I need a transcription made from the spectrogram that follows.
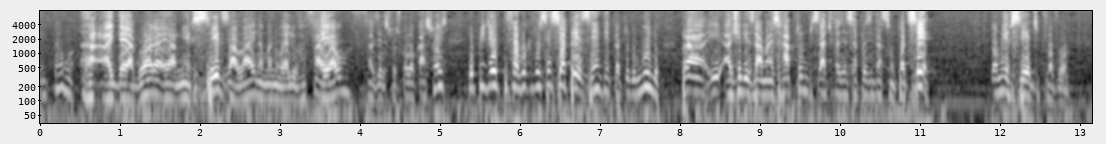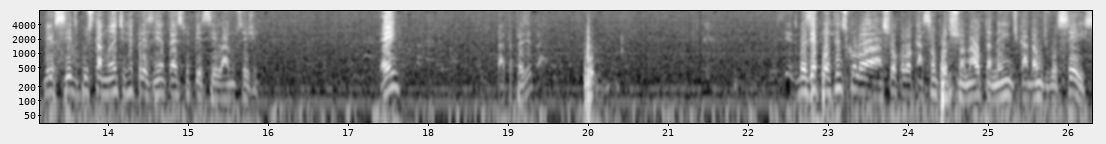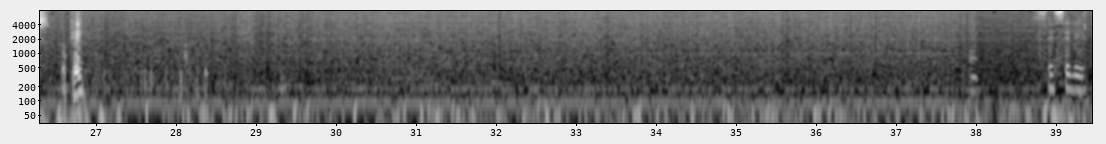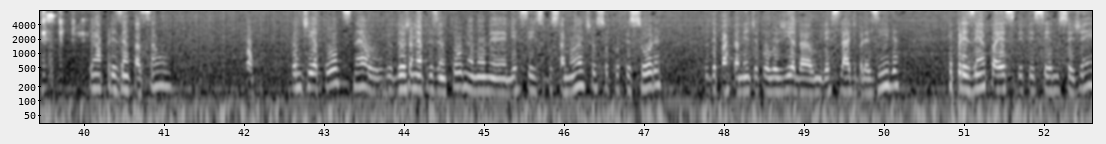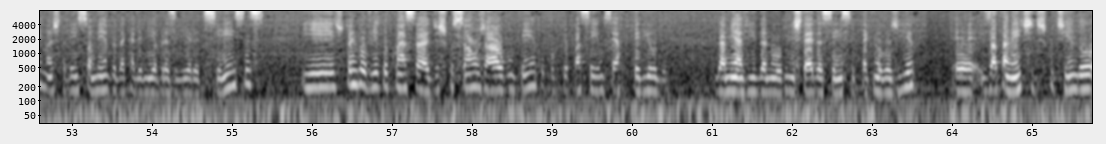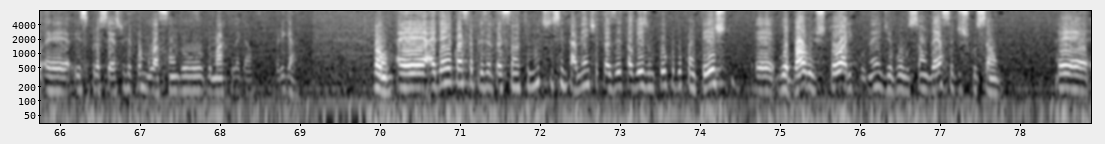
Então, a, a, ideia agora é a Mercedes, a Laila, a Manuel e o Rafael fazerem suas colocações. Eu pedi, por favor, que vocês se apresentem para todo mundo, para agilizar mais rápido, não precisar de fazer essa apresentação. Pode ser? Então, Mercedes, por favor. Mercedes Bustamante representa a SPPC lá no CG. Hein? Está tá apresentado. Mercedes, mas é importante a sua colocação profissional também de cada um de vocês, ok? sei se ele tem uma apresentação. Bom, dia a todos. Né? O Deus já me apresentou. Meu nome é Mercedes Bustamante, eu sou professora do Departamento de Ecologia da Universidade de Brasília. Represento a SBPC no CEGEM, mas também sou membro da Academia Brasileira de Ciências. E estou envolvida com essa discussão já há algum tempo, porque eu passei um certo período da minha vida no Ministério da Ciência e Tecnologia, é, exatamente discutindo é, esse processo de reformulação do, do marco legal. Obrigada. Bom, é, a ideia com essa apresentação aqui, muito sucintamente, é trazer talvez um pouco do contexto é, global e histórico né, de evolução dessa discussão é,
